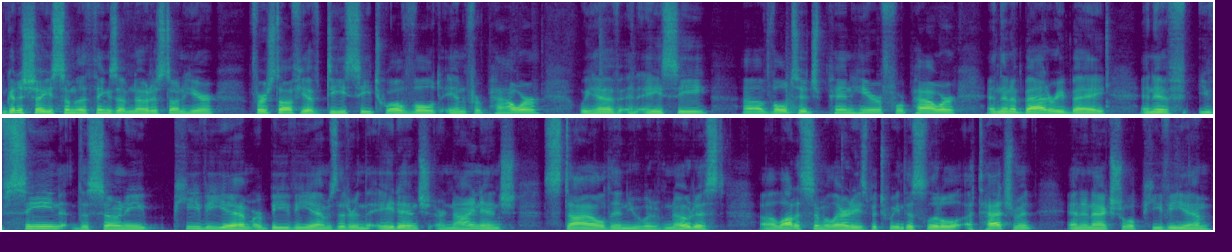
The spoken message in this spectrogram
I'm going to show you some of the things I've noticed on here. First off, you have DC 12 volt in for power. We have an AC uh, voltage pin here for power and then a battery bay. And if you've seen the Sony PVM or BVMs that are in the 8 inch or 9 inch style, then you would have noticed a lot of similarities between this little attachment and an actual PVM.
